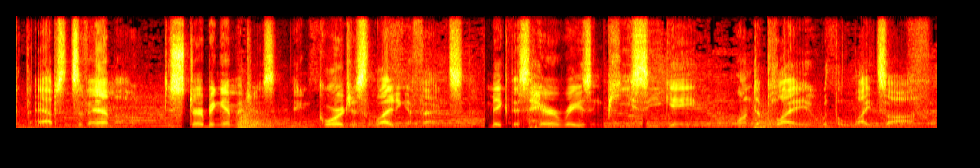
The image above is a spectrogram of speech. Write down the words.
but the absence of ammo, disturbing images, and gorgeous lighting effects make this hair-raising PC game one to play with the lights off.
